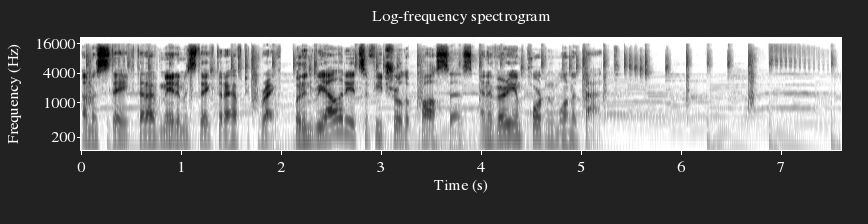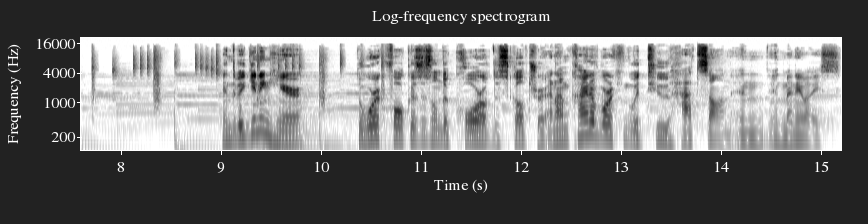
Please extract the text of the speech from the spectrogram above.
a mistake, that I've made a mistake that I have to correct. But in reality, it's a feature of the process, and a very important one at that. In the beginning here, the work focuses on the core of the sculpture, and I'm kind of working with two hats on in, in many ways.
